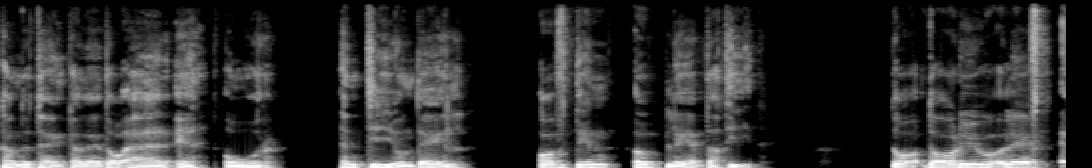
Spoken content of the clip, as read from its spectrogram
kan du tänka dig, då är ett år en tiondel av din upplevda tid. Då, då har du ju levt eh,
